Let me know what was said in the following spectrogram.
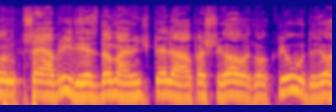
Un šajā brīdī es domāju, viņš pieļāva pašu galveno kļūdu, jo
